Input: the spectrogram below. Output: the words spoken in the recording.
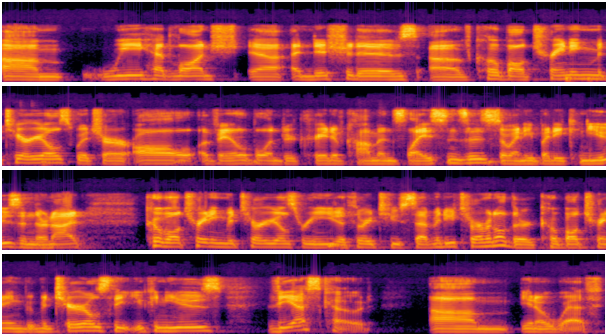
um, we had launched uh, initiatives of COBOL training materials, which are all available under Creative Commons licenses, so anybody can use. And they're not COBOL training materials where you need a 3270 terminal. They're COBOL training materials that you can use VS Code, um, you know, with.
